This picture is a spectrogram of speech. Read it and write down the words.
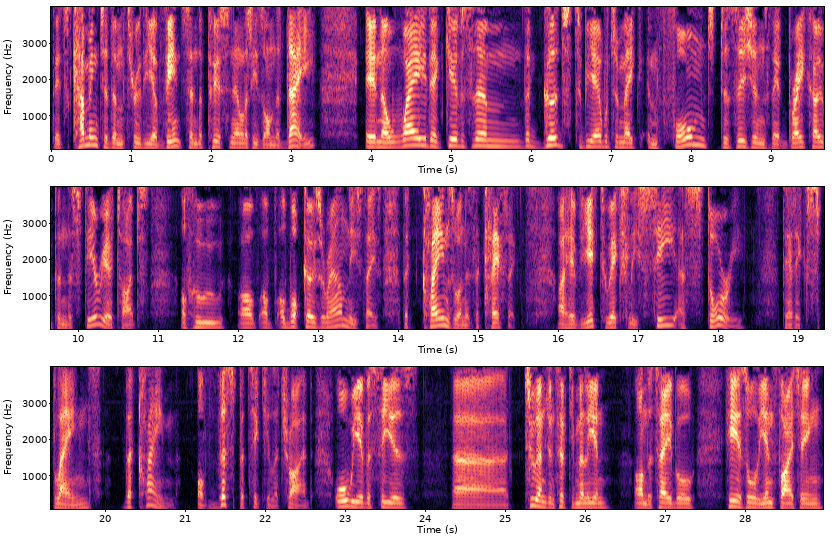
that's coming to them through the events and the personalities on the day in a way that gives them the goods to be able to make informed decisions that break open the stereotypes of who of, of, of, what goes around these days. The claims one is the classic. I have yet to actually see a story that explains the claim of this particular tribe. All we ever see is uh, 250 million on the table. Here's all the infighting.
